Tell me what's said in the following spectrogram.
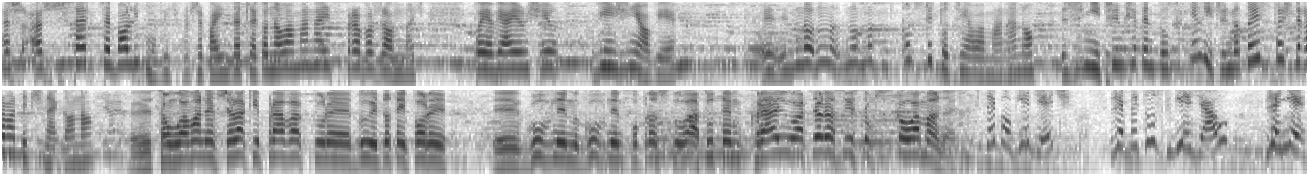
Aż, aż serce boli mówić, proszę pani, dlaczego. No łamana jest praworządność. Pojawiają się więźniowie. Yy, No, no, no, no, konstytucja łamana, no z niczym się ten Tusk nie liczy, no to jest coś dramatycznego, no. Y, Są łamane wszelakie prawa, które były do tej pory y, głównym, głównym po prostu atutem kraju, a teraz jest to wszystko łamane. Chcę powiedzieć, żeby Tusk wiedział, że nie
